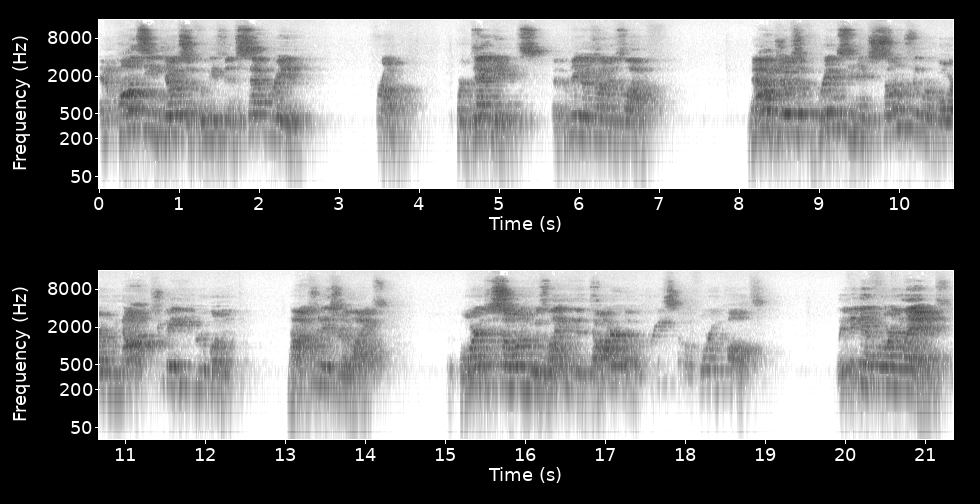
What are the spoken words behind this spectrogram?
And upon seeing Joseph, who he's been separated from for decades, at a particular time in his life, now Joseph brings to him sons that were born not to a Hebrew woman, not to an Israelite, but born to someone who was likely the daughter of a priest of a foreign cult, living in a foreign land.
